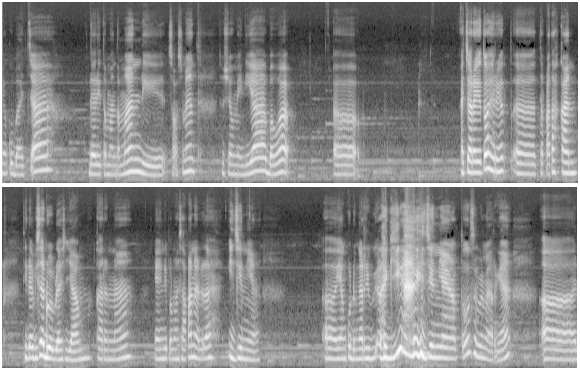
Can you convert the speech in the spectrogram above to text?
yang ku baca dari teman-teman di sosmed sosial media bahwa uh, acara itu akhirnya uh, terpatahkan. Tidak bisa 12 jam karena yang dipermasalahkan adalah izinnya. Uh, yang ku dengar juga lagi izinnya itu sebenarnya uh,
